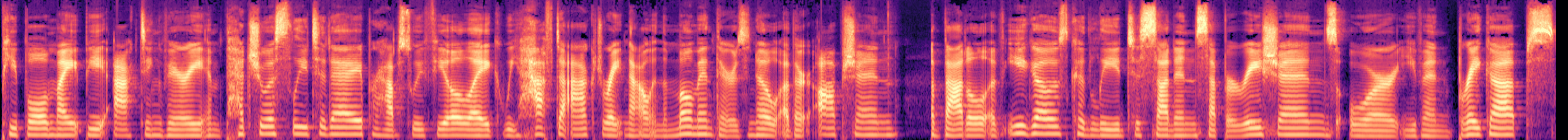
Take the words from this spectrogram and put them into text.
People might be acting very impetuously today. Perhaps we feel like we have to act right now in the moment. There is no other option. A battle of egos could lead to sudden separations or even breakups.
